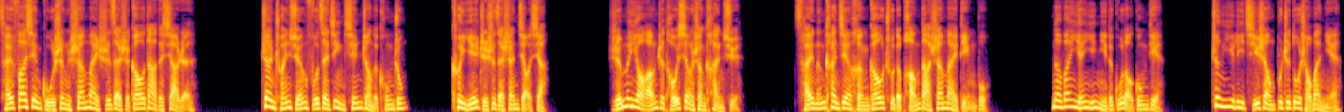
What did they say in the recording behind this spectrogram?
才发现古圣山脉实在是高大的吓人。战船悬浮在近千丈的空中，可也只是在山脚下。人们要昂着头向上看去，才能看见很高处的庞大山脉顶部。那蜿蜒旖旎的古老宫殿，正屹立其上，不知多少万年，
